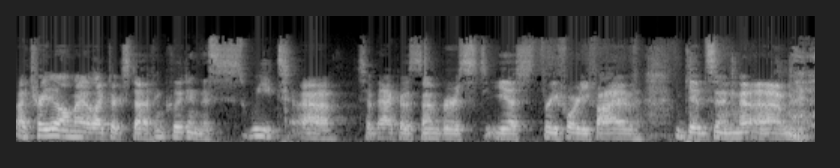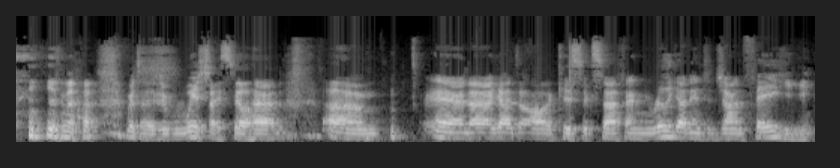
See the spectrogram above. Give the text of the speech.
I traded all my electric stuff, including this sweet uh, tobacco sunburst ES three forty five Gibson, um, you know, which I wish I still had. Um, and I got to all acoustic stuff and really got into John Fahey.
